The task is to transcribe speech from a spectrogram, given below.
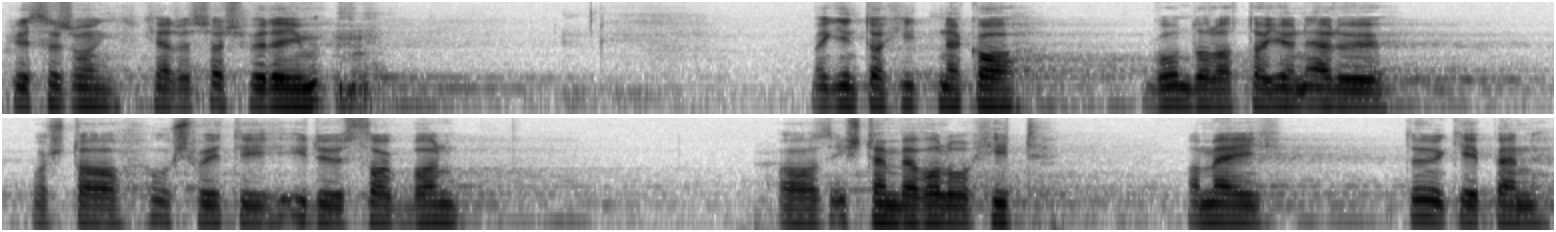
Krisztusban, kedves testvéreim, megint a hitnek a gondolata jön elő most a húsvéti időszakban, az Istenbe való hit, amely tulajdonképpen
